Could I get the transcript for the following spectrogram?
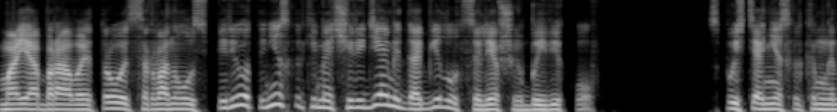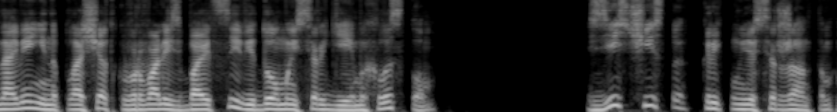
Моя бравая троица рванулась вперед и несколькими очередями добила уцелевших боевиков. Спустя несколько мгновений на площадку ворвались бойцы, ведомые Сергеем и Хлыстом. «Здесь чисто!» — крикнул я сержантом.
